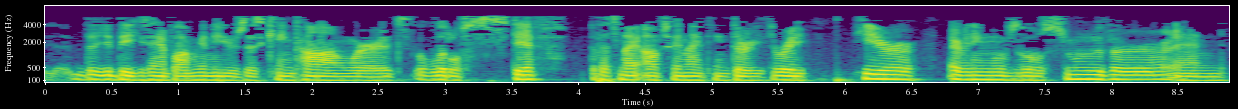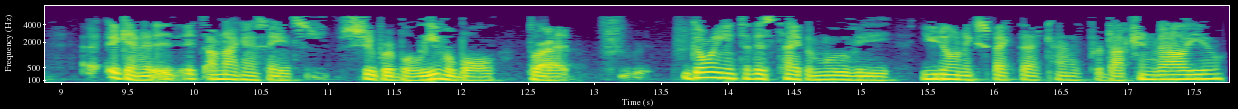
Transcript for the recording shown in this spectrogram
the the example I'm going to use is King Kong where it's a little stiff, but that's not obviously 1933. Here everything moves a little smoother and uh, again it, it, I'm not going to say it's super believable, but Right. f- going into this type of movie you don't expect that kind of production value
